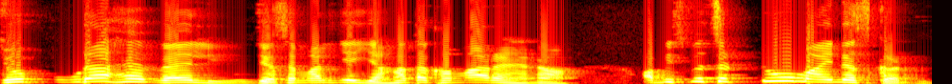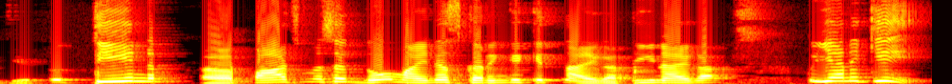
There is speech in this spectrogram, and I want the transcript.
जो पूरा है वैल्यू जैसे मान लीजिए यहाँ तक हम आ रहे हैं ना अब इसमें से टू माइनस कर दीजिए। तो तीन पाँच में से दो माइनस करेंगे, कितना आएगा? तीन आएगा। तो यानी कि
